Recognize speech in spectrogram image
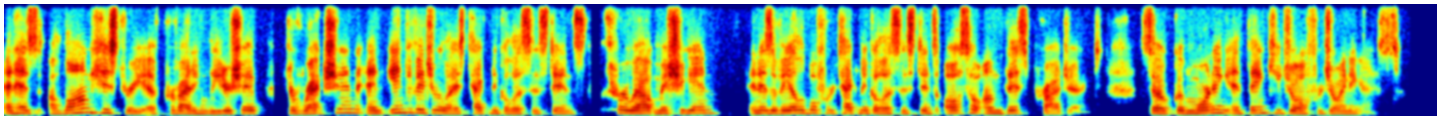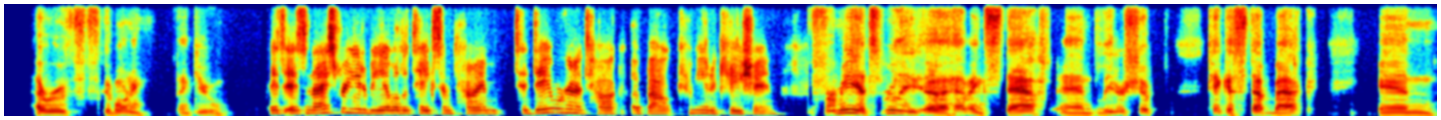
and has a long history of providing leadership direction, and individualized technical assistance throughout Michigan and is available for technical assistance also on this project. So, good morning and thank you, Joel, for joining us. Hi, Ruth. Good morning. Thank you. It's, it's nice for you to be able to take some time. Today, we're going to talk about communication. For me, it's really uh, having staff and leadership take a step back and,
